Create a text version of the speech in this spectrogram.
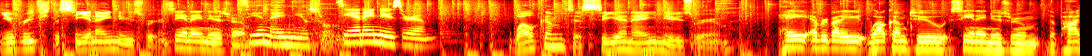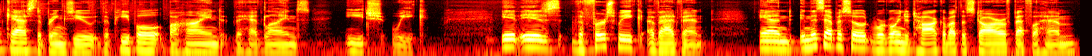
You've reached the CNA Newsroom. CNA Newsroom. CNA Newsroom. CNA Newsroom. Welcome to CNA Newsroom. Hey, everybody, welcome to CNA Newsroom, the podcast that brings you the people behind the headlines each week. It is the first week of Advent. And in this episode, we're going to talk about the Star of Bethlehem,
